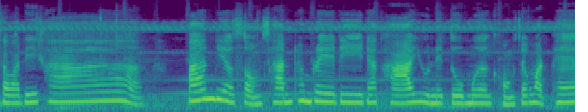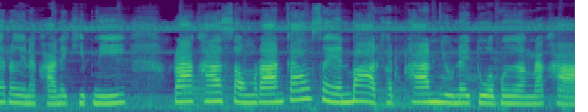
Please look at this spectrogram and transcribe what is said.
สวัสดีค่ะ บ้านเดี่ยวสองชั้นทำเลดีนะคะ อยู่ในตัวเมืองของจังหวัดแพร่เลยนะคะ ในคลิปนี้ ราคา2ล้าน9แสนบาทค่ะทุกท่านอยู่ในตัวเมืองนะคะ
